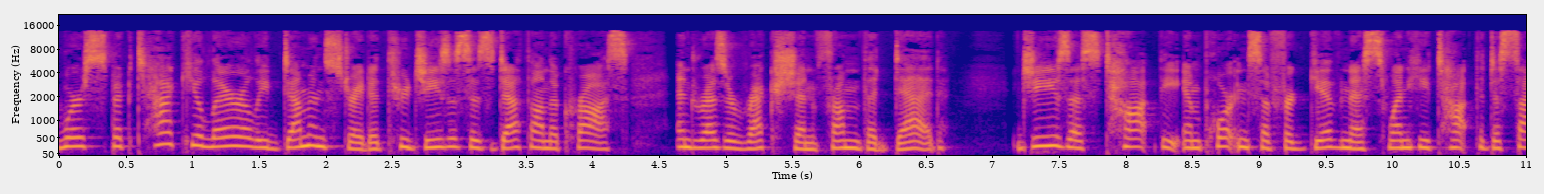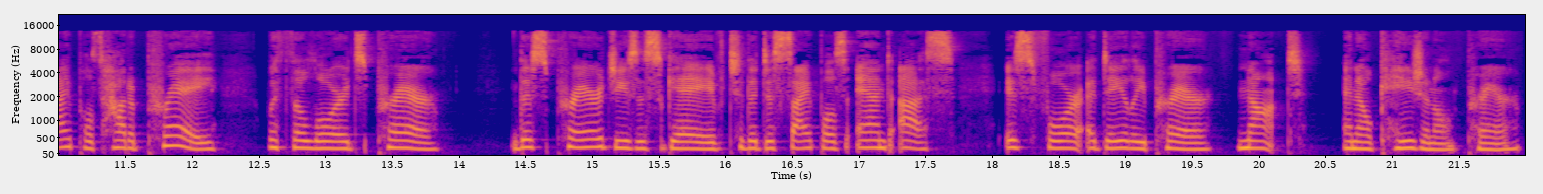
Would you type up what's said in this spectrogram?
were spectacularly demonstrated through Jesus' death on the cross and resurrection from the dead. Jesus taught the importance of forgiveness when he taught the disciples how to pray with the Lord's Prayer. This prayer Jesus gave to the disciples and us is for a daily prayer, not an occasional prayer.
